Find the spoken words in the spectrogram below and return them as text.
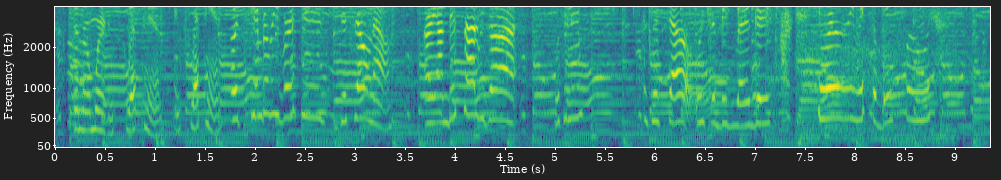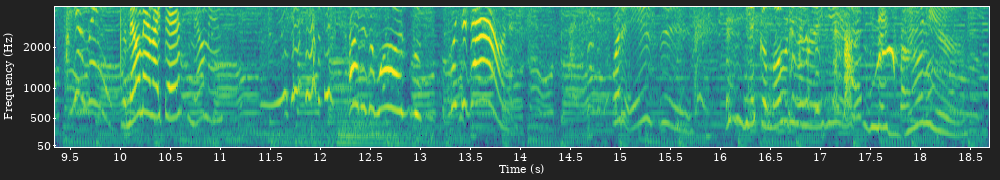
Pretty hot out here. And I'm wearing sweatpants. I'm sweatpants. So it's Kimberly versus Giselle now. Alright, on this side we got, what's her name? Giselle with the big burgers. Kimberly with the big food. Kimberly! The mailman right there. Mailman. oh, there's a wall. Push it down. What is this? This is Nickelodeon right here. Nick Jr.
